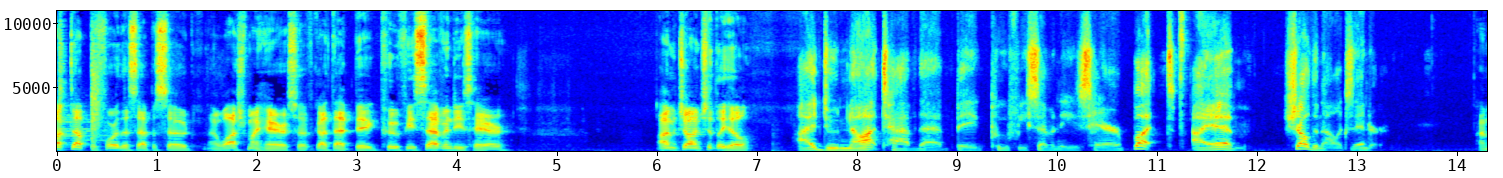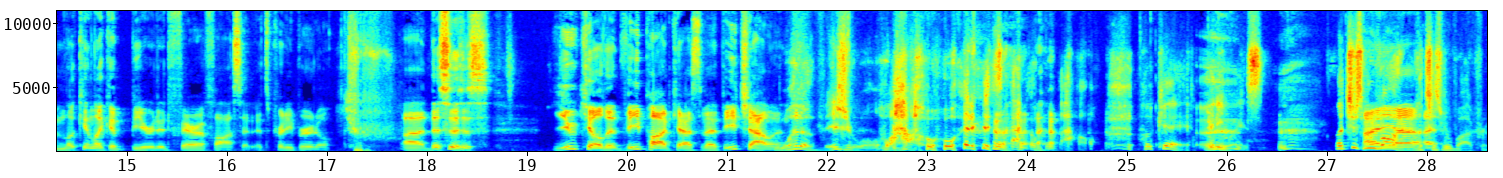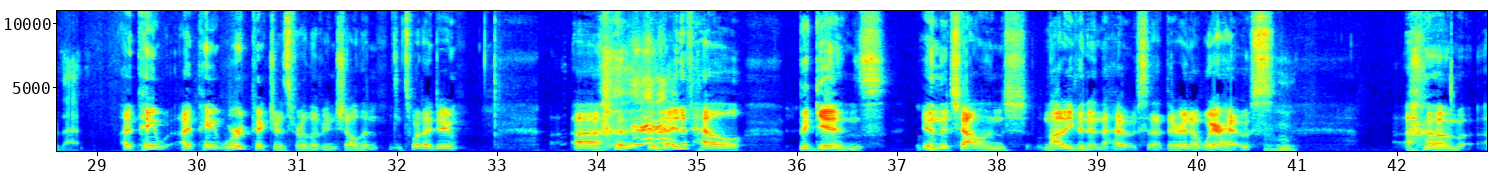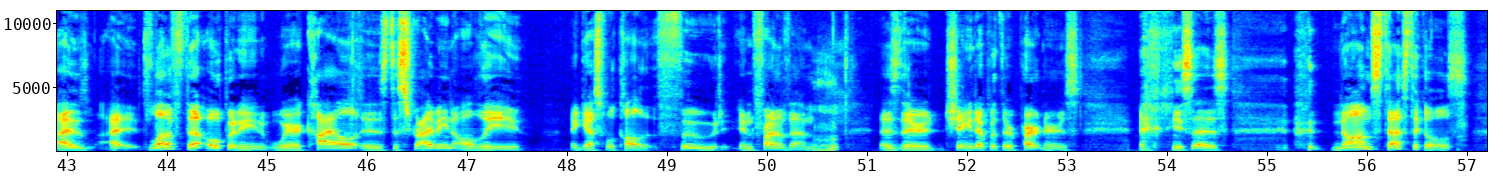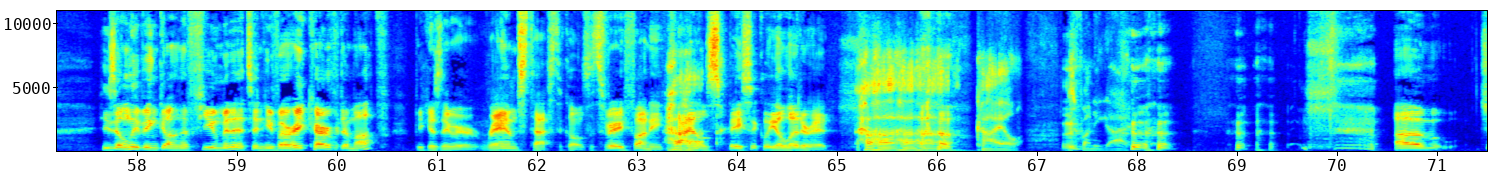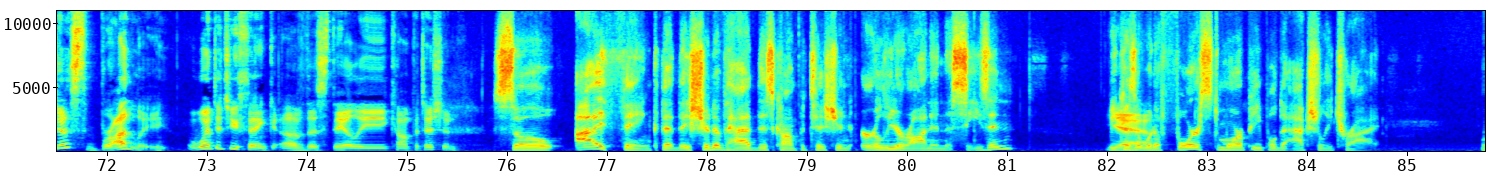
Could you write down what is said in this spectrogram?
fucked up before this episode. I washed my hair, so I've got that big poofy 70s hair. I'm John Chidley Hill. I do not have that big poofy 70s hair, but I am Sheldon Alexander. I'm looking like a bearded Farrah Fawcett. It's pretty brutal. Uh, this is You Killed It, the podcast about the challenge. What a visual. Wow. What is that? wow. Okay. Anyways, let's just move I, on. uh, let's I- just move on from that. I paint I paint word pictures for a living, Sheldon. That's what I do. Uh, the night of hell begins in the challenge, not even in the house. Uh, They're in a warehouse. Um, I I love the opening where Kyle is describing all the, I guess we'll call it food in front of them as they're chained up with their partners. And he says, "Nom's testicles." He's only been gone a few minutes and you've already carved him up because they were ram's testicles. It's very funny. Kyle's basically illiterate. Kyle. He's a funny guy. Um, just broadly, what did you think of this daily competition? So I think that they should have had this competition earlier on in the season because it would have forced more people to actually try.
